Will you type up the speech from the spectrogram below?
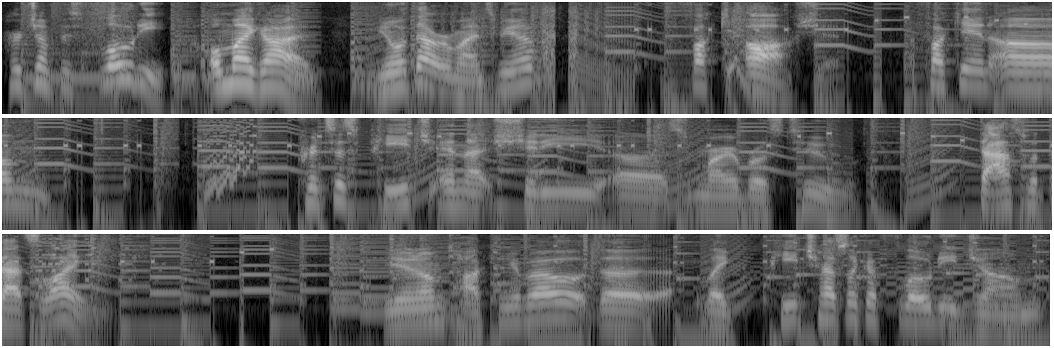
Her jump is floaty. Oh my god. You know what that reminds me of? Fucking, oh shit. Fucking, um... Princess Peach and that shitty, uh, Super Mario Bros. 2. That's what that's like. You know what I'm talking about? The, like, Peach has like a floaty jump.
